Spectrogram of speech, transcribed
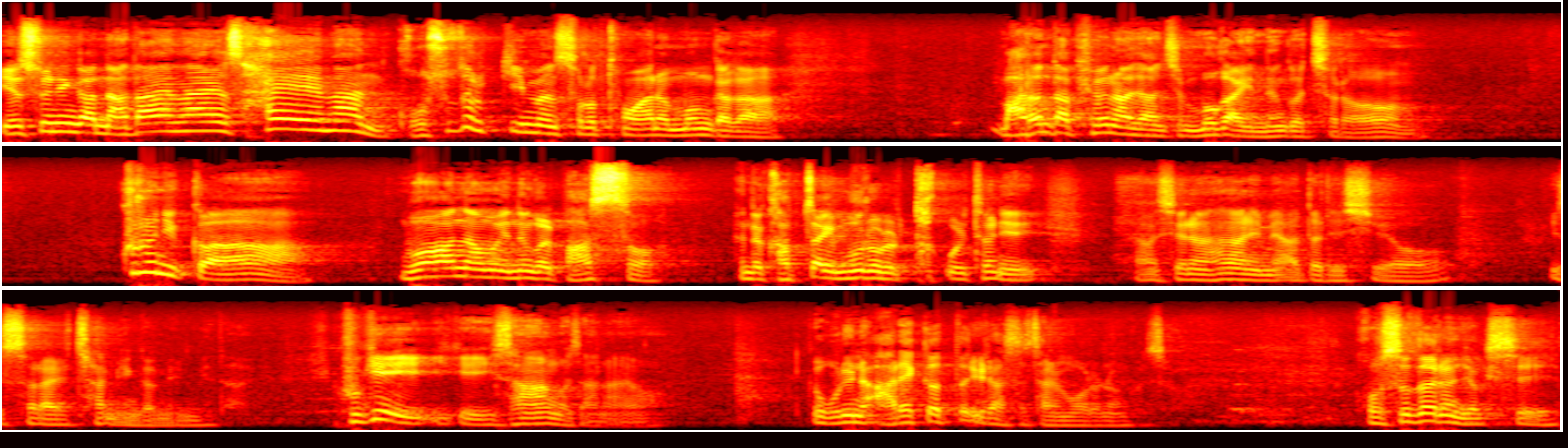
예수님과 나다나엘 사이에만 고수들 끼면 서로 통하는 뭔가가 말은 다 표현하지 않지만 뭐가 있는 것처럼 그러니까 무화과나무 있는 걸 봤어. 근데 갑자기 무릎을 탁 꿇더니 당신은 하나님의 아들이시요 이스라엘 참 임금입니다. 그게 이게 이상한 거잖아요. 그러니까 우리는 아래 것들이라서 잘 모르는 거죠. 고수들은 역시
